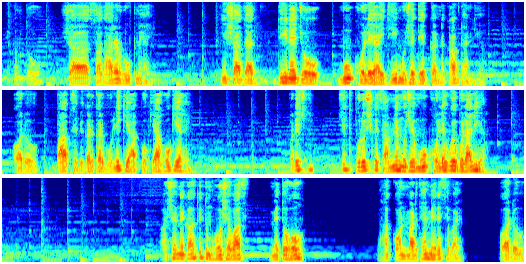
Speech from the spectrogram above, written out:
बेगम तो साधारण रूप में आई। लेकिन शहजादी ने जो मुँह खोले आई थी, मुझे देखकर नकाब डाल लिया और बाप से बिगड़कर बोली कि आपको क्या हो गया है? परिचित पुरुष के सामने मुझे मुँह खोले हुए बुला लिया। आशा ने कहा कि तुम होश आवास में तो हो। यहाँ कौन मर्द है मेरे सिवाय? और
